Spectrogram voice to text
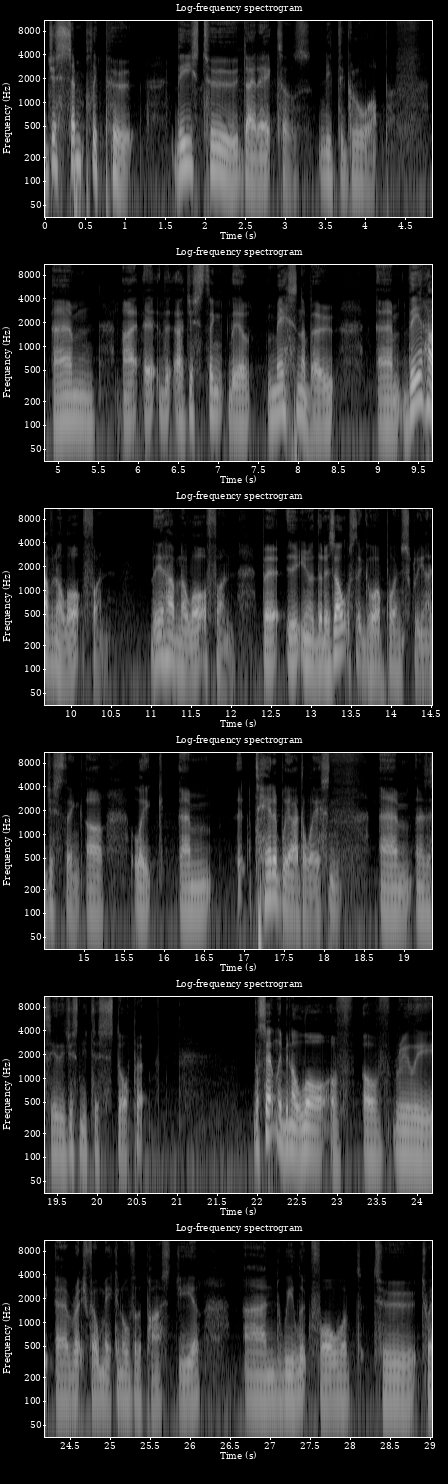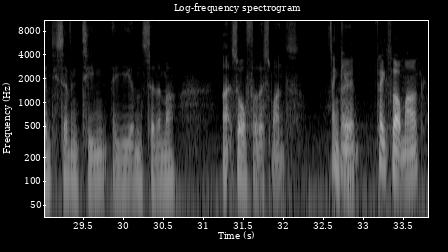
just simply put, these two directors need to grow up. Um, I, I just think they're messing about. Um, they're having a lot of fun. They're having a lot of fun. But you know the results that go up on screen, I just think are like um, terribly adolescent. Um, and as I say, they just need to stop it. There's certainly been a lot of of really uh, rich filmmaking over the past year, and we look forward to 2017, a year in cinema. That's all for this month. Thank you. Thanks a lot, Mark.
